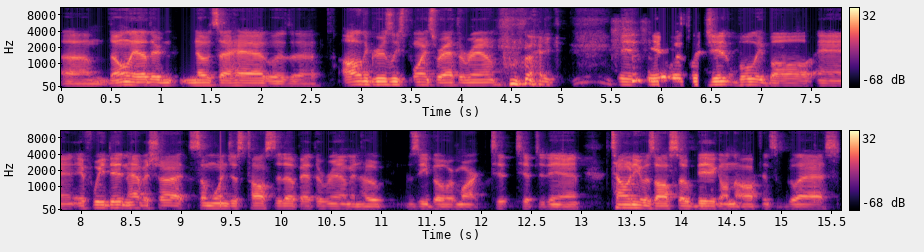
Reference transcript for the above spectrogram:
Um, the only other notes I had was uh, all the Grizzlies points were at the rim. like it, it was legit bully ball. And if we didn't have a shot, someone just tossed it up at the rim and hoped Z-Bo or Marc t- tipped it in. Tony was also big on the offensive glass.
